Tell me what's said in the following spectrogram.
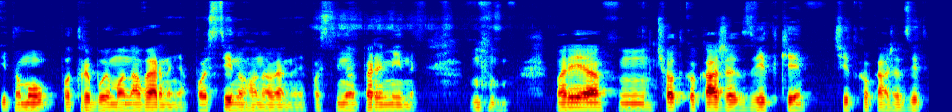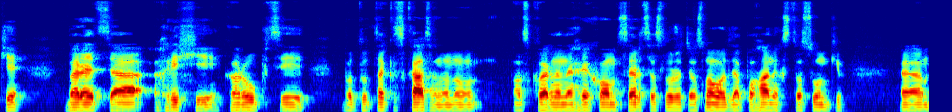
і тому потребуємо навернення, постійного навернення, постійної переміни. Марія чітко каже, звідки, чітко каже, звідки береться гріхи, корупції, бо тут так і сказано, ну, осквернене гріхом серце служить основою для поганих стосунків, е,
